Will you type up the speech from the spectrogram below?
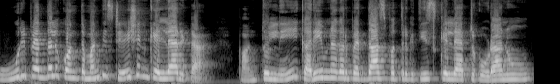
ఊరి పెద్దలు కొంతమంది స్టేషన్కి వెళ్ళారట పంతుల్ని కరీంనగర్ పెద్ద ఆసుపత్రికి తీసుకెళ్ళారట కూడాను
